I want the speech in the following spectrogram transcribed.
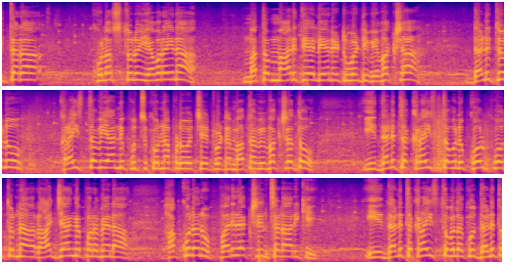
ఇతర కులస్తులు ఎవరైనా మతం మారితే లేనటువంటి వివక్ష దళితులు క్రైస్తవ్యాన్ని పుచ్చుకున్నప్పుడు వచ్చేటువంటి మత వివక్షతో ఈ దళిత క్రైస్తవులు కోల్పోతున్న రాజ్యాంగపరమైన హక్కులను పరిరక్షించడానికి ఈ దళిత క్రైస్తవులకు దళిత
